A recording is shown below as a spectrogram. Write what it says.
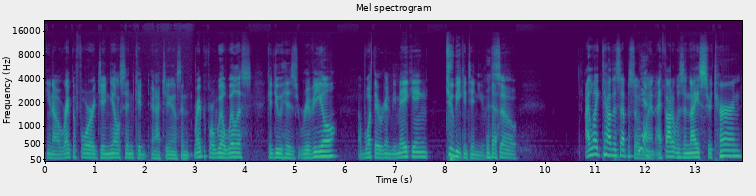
you know, right before Jay Neilson could, or not Jay Neilson, right before Will Willis could do his reveal of what they were going to be making. To be continued. so, I liked how this episode Yeah. went. I thought it was a nice return,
